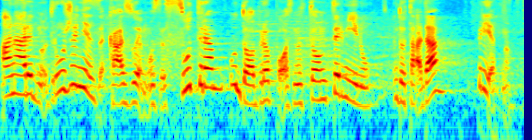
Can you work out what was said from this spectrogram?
A naredno druženje zakazujemo za sutra u dobro poznatom terminu. Do tada, prijetno!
